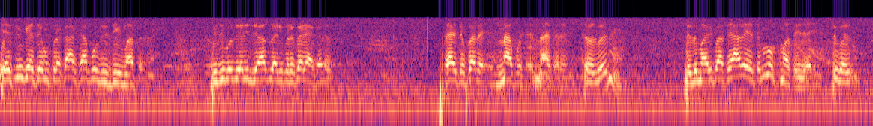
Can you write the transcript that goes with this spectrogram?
એ શું કે છે? હું પ્રકાશ આપું છું જીવ માત્ર બીજું બધું એની જવાબદારી પર કર્યા કરે. થાય તો કરે, ના પૂછે, ના કરે. સમજ ને? તો મારી પાસે આવે તો મોક્ષમાં થઈ જાય. શું કહ્યું?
